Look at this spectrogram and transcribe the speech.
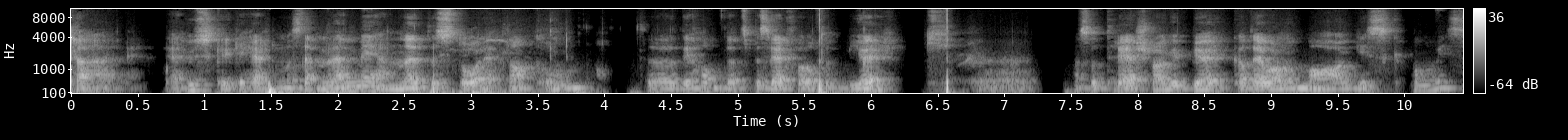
Jeg husker ikke helt om det stemmer, men jeg mener det står et eller annet om eh, de hadde et spesielt forhold til bjørk. Altså treslaget bjørk, at det var noe magisk på noe vis.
